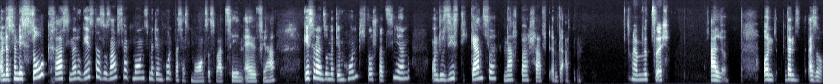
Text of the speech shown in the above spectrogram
Und das finde ich so krass, ne? Du gehst da so Samstagmorgens mit dem Hund, was heißt morgens, es war 10, 11, ja. Gehst du dann so mit dem Hund so spazieren und du siehst die ganze Nachbarschaft im Garten. Ja, witzig. Alle. Und dann, also,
